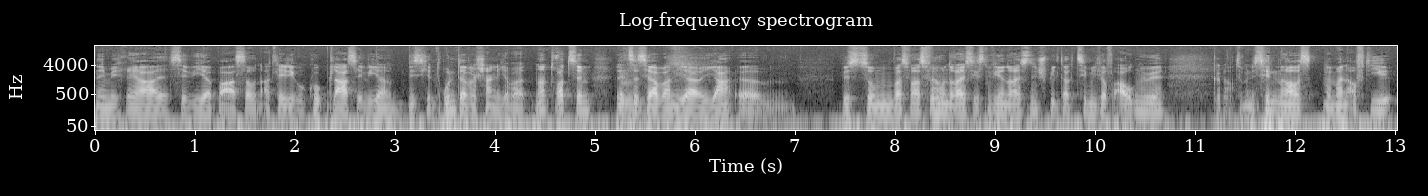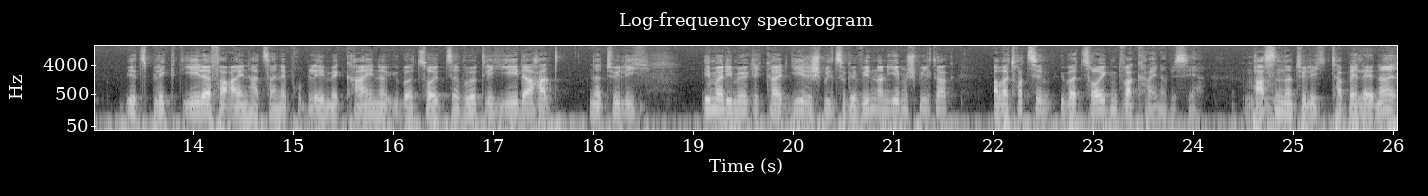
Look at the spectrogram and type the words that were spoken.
nämlich Real, Sevilla, Barca und Atletico guckt, klar, Sevilla ein bisschen drunter wahrscheinlich, aber na, trotzdem, letztes Jahr waren die ja, ja äh, bis zum, was war es, Ja. 35., 34. Spieltag ziemlich auf Augenhöhe Genau. zumindest hinten raus, wenn man auf die jetzt blickt, jeder Verein hat seine Probleme, keiner überzeugt so wirklich. Jeder hat natürlich immer die Möglichkeit, jedes Spiel zu gewinnen an jedem Spieltag, aber trotzdem überzeugend war keiner bisher. Passen natürlich Tabelle, ne,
